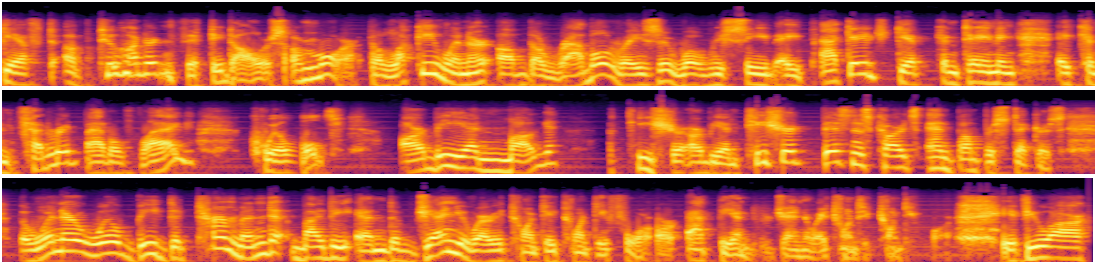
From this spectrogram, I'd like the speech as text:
gift of $250 or more. The lucky winner of the Rabble Raiser will receive a package gift containing a Confederate battle flag, quilt, RBN mug, a t-shirt, RBN t-shirt, business cards, and bumper stickers. The winner will be determined by the end of January 2024, or at the end of January 2024. If you are,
